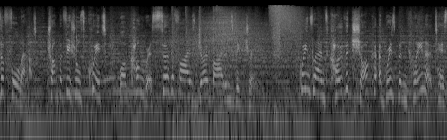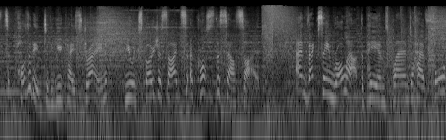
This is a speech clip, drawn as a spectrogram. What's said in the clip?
the fallout. Trump officials quit while Congress certifies Joe Biden's victory. Queensland's COVID shock, a Brisbane cleaner tests positive to the UK strain, new exposure sites across the south side. And vaccine rollout, the PM's plan to have 4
